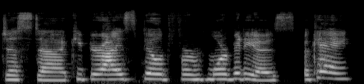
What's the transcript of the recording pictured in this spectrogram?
Just uh, keep your eyes peeled for more videos. Okay,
